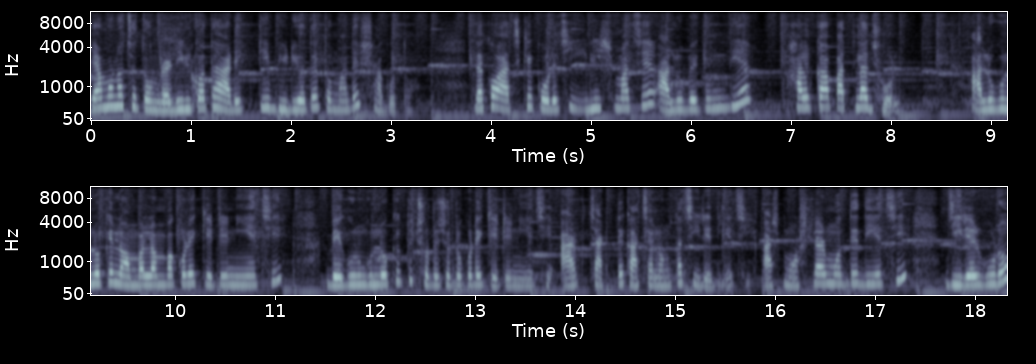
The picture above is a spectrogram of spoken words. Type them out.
কেমন আছো তোমরা? রিল কথা আরেকটি ভিডিওতে তোমাদের স্বাগত। দেখো, আজকে করেছি ইলিশ মাছের আলু বেগুন দিয়ে হালকা পাতলা ঝোল। আলুগুলোকে লম্বা লম্বা করে কেটে নিয়েছি। বেগুনগুলোকে একটু ছোট ছোট করে কেটে নিয়েছি আর চারটে কাঁচা লঙ্কা চিড়ে দিয়েছি। আর মশলার মধ্যে দিয়েছি জিরের গুঁড়ো,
